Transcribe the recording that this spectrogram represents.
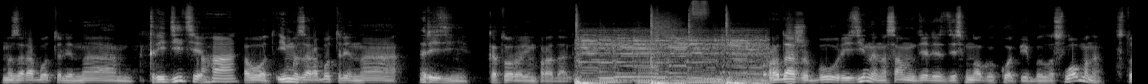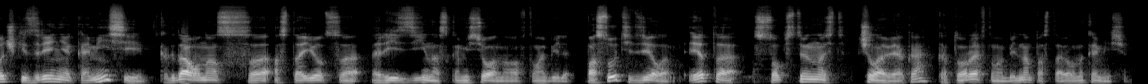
мы заработали на кредите, ага. вот, и мы заработали на резине, которую им продали. Продажа БУ резины, на самом деле здесь много копий было сломано. С точки зрения комиссии, когда у нас э, остается резина с комиссионного автомобиля, по сути дела, это собственность человека, который автомобиль нам поставил на комиссию.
